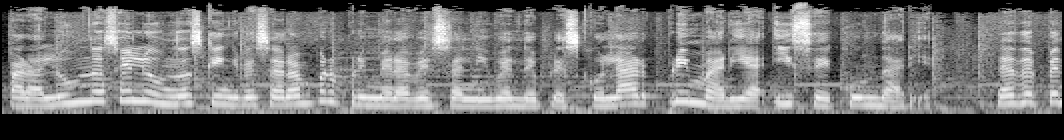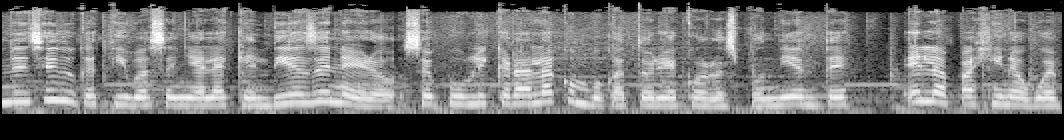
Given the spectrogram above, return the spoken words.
para alumnas y alumnos que ingresarán por primera vez al nivel de preescolar, primaria y secundaria. La dependencia educativa señala que el 10 de enero se publicará la convocatoria correspondiente en la página web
